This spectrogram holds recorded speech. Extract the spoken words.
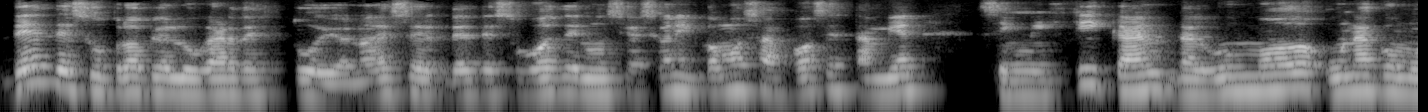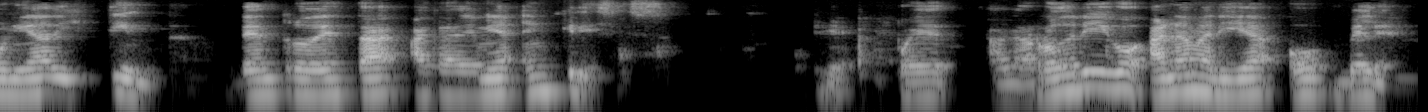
desde su propio lugar de estudio, ¿no? desde, desde su voz de enunciación y cómo esas voces también significan de algún modo una comunidad distinta dentro de esta academia en crisis. Puede hablar Rodrigo, Ana María o Belén.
